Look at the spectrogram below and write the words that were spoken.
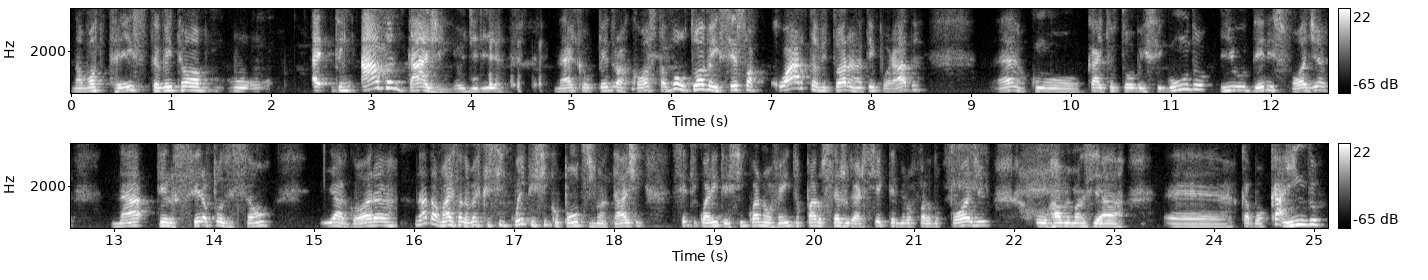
Na Moto 3 também tem uma, é, tem a vantagem, eu diria, né, que o Pedro Acosta voltou a vencer sua quarta vitória na temporada, né, com o Kaito Toba em segundo e o Denis Fodia na terceira posição. E agora, nada mais, nada menos que 55 pontos de vantagem, 145 a 90 para o Sérgio Garcia, que terminou fora do pódio. O Raul Maziar é, acabou caindo.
